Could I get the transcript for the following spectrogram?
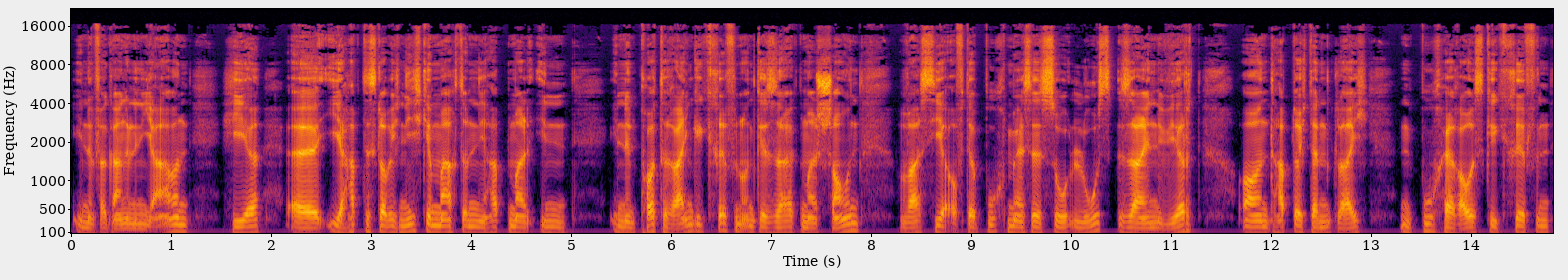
in den vergangenen Jahren. Hier, äh, ihr habt es, glaube ich, nicht gemacht, sondern ihr habt mal in, in den Pott reingegriffen und gesagt, mal schauen, was hier auf der Buchmesse so los sein wird und habt euch dann gleich ein Buch herausgegriffen,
